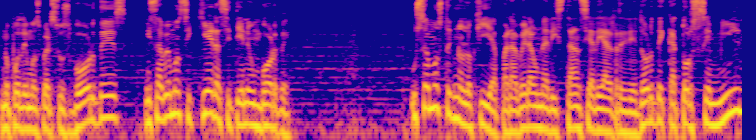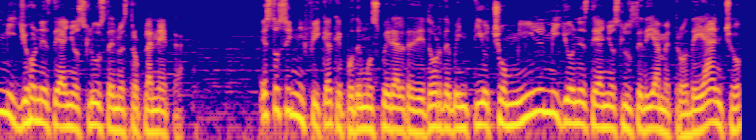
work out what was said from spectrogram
No podemos ver sus bordes, ni sabemos siquiera si tiene un borde. Usamos tecnología para ver a una distancia de alrededor de 14 mil millones de años luz de nuestro planeta. Esto significa que podemos ver alrededor de 28 mil millones de años luz de diámetro, de ancho,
